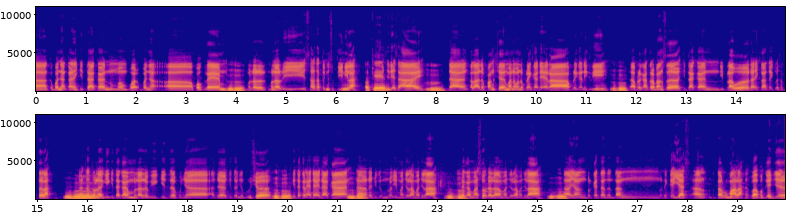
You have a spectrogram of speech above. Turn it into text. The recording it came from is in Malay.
uh, kebanyakan kita akan membuat banyak uh, program Mhm. melalui, melalui salah satunya seperti inilah. Okey. SDSI Mhm. dan kalau ada function mana-mana peringkat daerah, peringkat negeri, Mhm. dan peringkat antarabangsa kita akan dipelawa dan ikut akan ikut serta lah. Mhm. Dan satu lagi kita akan melalui kita punya ada kita punya brochure, Mhm. kita akan edarkan Mhm. dan ada juga melalui majalah-majalah. Mhm. Kita akan masuk dalam majalah-majalah Mhm. uh, yang berkaitan tentang reka hias uh, tentang rumah lah. Sebab pekerja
